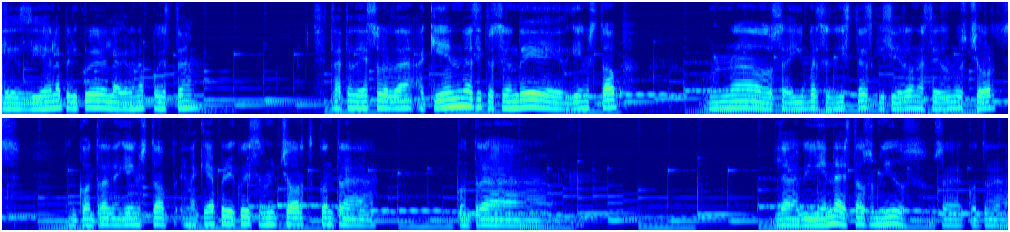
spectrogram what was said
les di a la película de la gran apuesta, se trata de eso, ¿verdad? Aquí en la situación de GameStop, unos inversionistas quisieron hacer unos shorts en contra de GameStop. En aquella película hicieron un short contra contra la vivienda de Estados Unidos, o sea, contra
